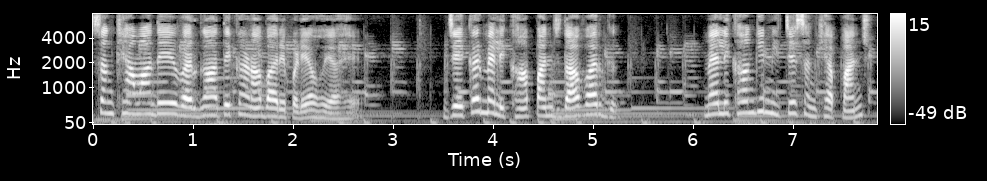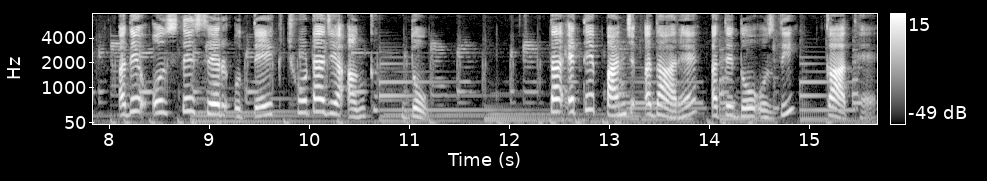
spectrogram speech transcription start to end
ਸੰਖਿਆਵਾਂ ਦੇ ਵਰਗਾਂ ਤੇ ਘਣਾਂ ਬਾਰੇ ਪੜਿਆ ਹੋਇਆ ਹੈ। ਜੇਕਰ ਮੈਂ ਲਿਖਾਂ 5 ਦਾ ਵਰਗ, ਮੈਂ ਲਿਖਾਂਗੀ ਨੀਚੇ ਸੰਖਿਆ 5 ਅਤੇ ਉਸ ਦੇ ਸਿਰ ਉੱਤੇ ਇੱਕ ਛੋਟਾ ਜਿਹਾ ਅੰਕ 2 ਤਾਂ ਇੱਥੇ 5 ਆਧਾਰ ਹੈ ਅਤੇ 2 ਉਸ ਦੀ ਘਾਤ ਹੈ।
